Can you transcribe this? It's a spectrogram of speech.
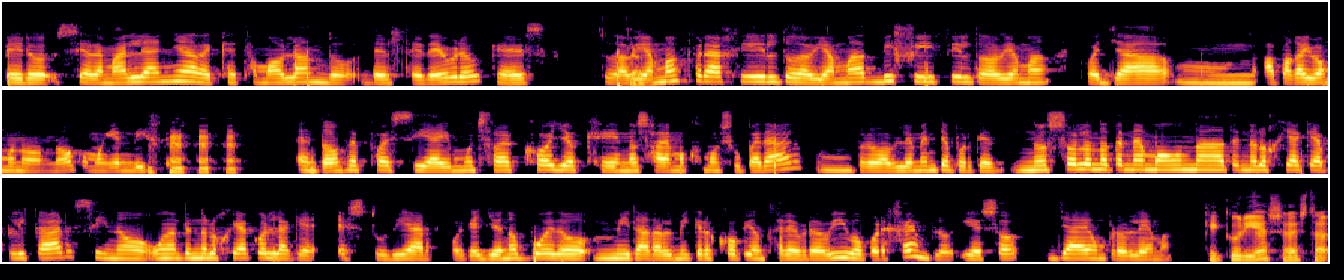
Pero si además le añades que estamos hablando del cerebro, que es todavía más frágil, todavía más difícil, todavía más, pues ya mm, apaga y vámonos, ¿no? Como quien dice. Entonces, pues sí, hay muchos escollos que no sabemos cómo superar, mm, probablemente porque no solo no tenemos una tecnología que aplicar, sino una tecnología con la que estudiar, porque yo no puedo mirar al microscopio un cerebro vivo, por ejemplo, y eso ya es un problema. Qué curioso esto.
